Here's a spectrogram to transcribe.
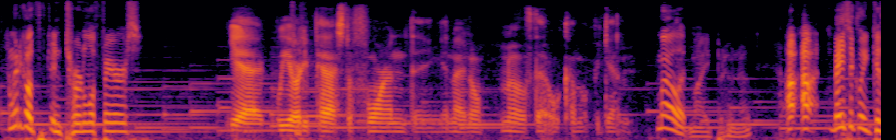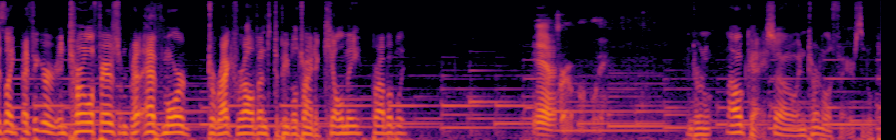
I'm gonna go with internal affairs. Yeah, we already passed a foreign thing, and I don't know if that will come up again. Well, it might, but who knows? Uh, uh, basically, because like I figure internal affairs would have more direct relevance to people trying to kill me, probably. Yeah, probably. Internal. Okay, so internal affairs it'll be.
